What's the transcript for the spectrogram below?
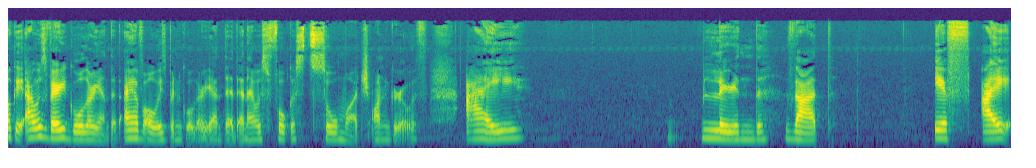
okay i was very goal oriented i have always been goal oriented and i was focused so much on growth. I learned that if I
